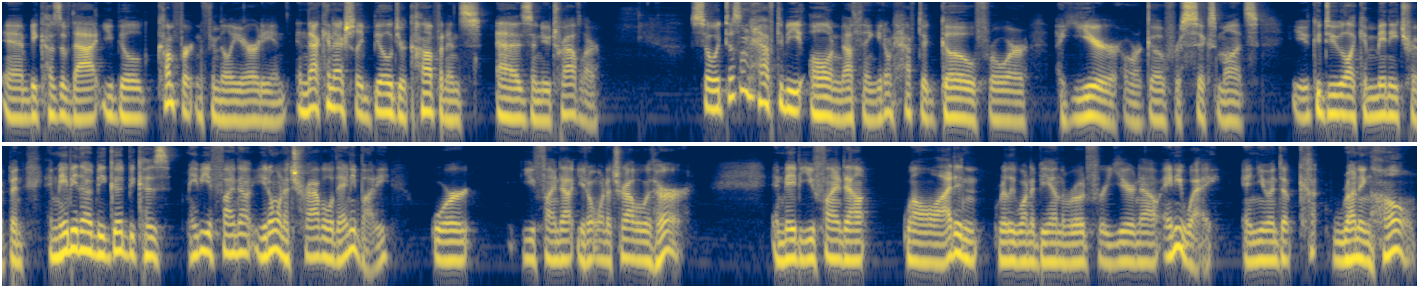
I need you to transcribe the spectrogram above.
And because of that, you build comfort and familiarity. And, and that can actually build your confidence as a new traveler. So it doesn't have to be all or nothing. You don't have to go for a year or go for six months. You could do like a mini trip. And, and maybe that would be good because maybe you find out you don't want to travel with anybody, or you find out you don't want to travel with her. And maybe you find out well, I didn't really want to be on the road for a year now anyway. And you end up running home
